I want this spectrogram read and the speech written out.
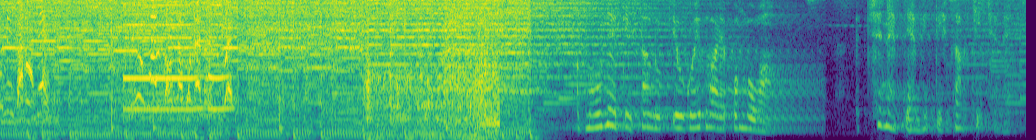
မင်းပါလေဘာလို့တော့ဘာလို့လဲအမိုးနဲ့တိဆောက်လို့ပြိုကွဲသွားတဲ့ပုံပေါ်အောင်အချစ်နဲ့ပြန်ပြီးတိဆောက်ကြည့်ချင်တ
